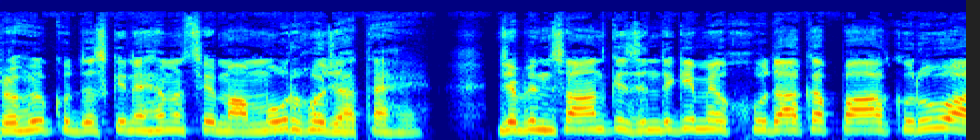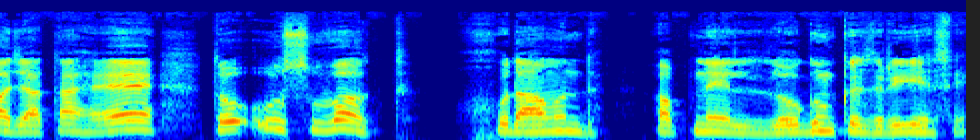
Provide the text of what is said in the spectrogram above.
روح القدس کی نحمت سے معمور ہو جاتا ہے، جب انسان کی زندگی میں خدا کا پاک روح آ جاتا ہے، تو اس وقت خداوند اپنے لوگوں کے ذریعے سے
